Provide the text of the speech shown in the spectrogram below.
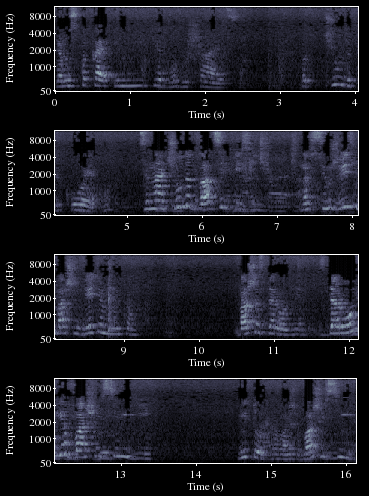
Прям успокаивает, иммунитет повышается. Вот чудо такое. Цена чуда 20 тысяч. На всю жизнь вашим детям, внукам. Ваше здоровье. Здоровье вашей семьи. Не только ваше, вашей семьи.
